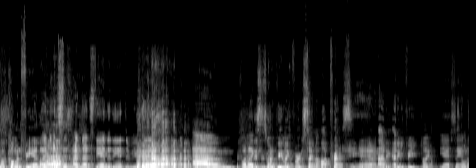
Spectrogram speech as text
not coming for you. Like this is. and that's the end of the interview. Um, but like this is going to be like first time a hot press. Yeah, I. At, at EP, like Yeah, just don't no.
